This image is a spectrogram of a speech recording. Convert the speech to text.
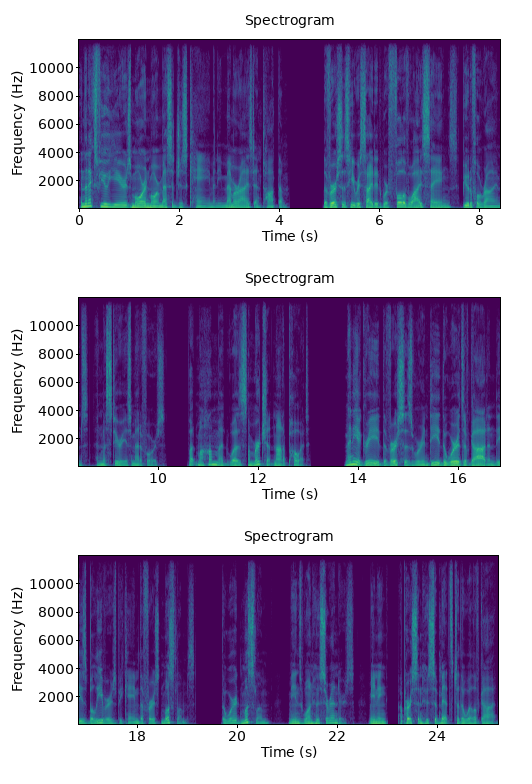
In the next few years, more and more messages came, and he memorized and taught them. The verses he recited were full of wise sayings, beautiful rhymes, and mysterious metaphors. But Muhammad was a merchant, not a poet. Many agreed the verses were indeed the words of God, and these believers became the first Muslims. The word Muslim means one who surrenders, meaning a person who submits to the will of God.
